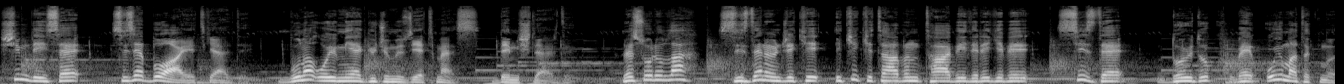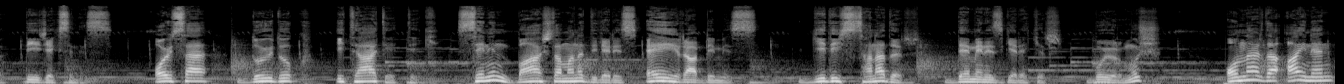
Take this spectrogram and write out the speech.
Şimdi ise size bu ayet geldi. Buna uymaya gücümüz yetmez demişlerdi. Resulullah sizden önceki iki kitabın tabileri gibi siz de duyduk ve uymadık mı diyeceksiniz. Oysa duyduk, itaat ettik. Senin bağışlamanı dileriz ey Rabbimiz. Gidiş sanadır demeniz gerekir buyurmuş. Onlar da aynen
